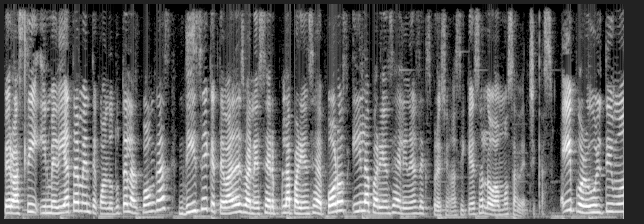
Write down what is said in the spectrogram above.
Pero así, inmediatamente cuando tú te las pongas, dice que te va a desvanecer la apariencia de poros y la apariencia de líneas de expresión. Así que eso lo vamos a ver, chicas. Y por último,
